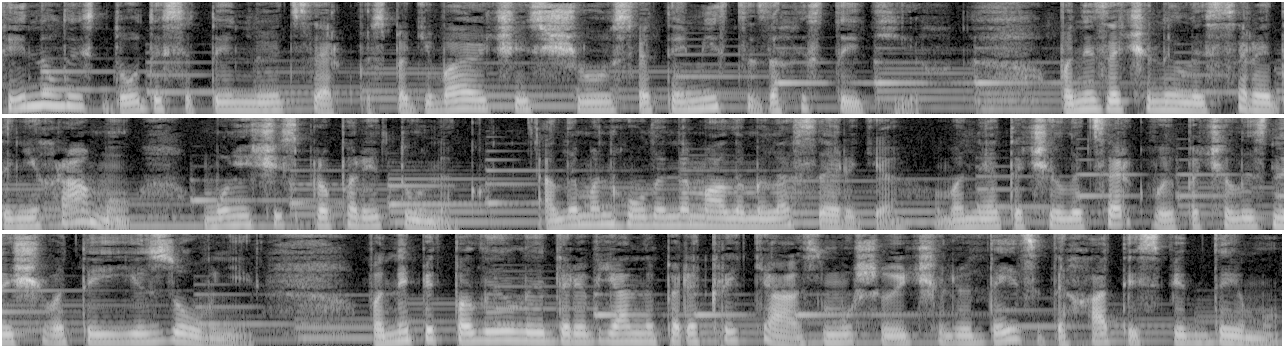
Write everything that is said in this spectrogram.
кинулись до десятинної церкви, сподіваючись, що святе місце захистить їх. Вони зачинились всередині храму, молячись про порятунок. Але монголи не мали милосердя. Вони оточили церкву і почали знищувати її ззовні. Вони підпалили дерев'яне перекриття, змушуючи людей задихатись від диму.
